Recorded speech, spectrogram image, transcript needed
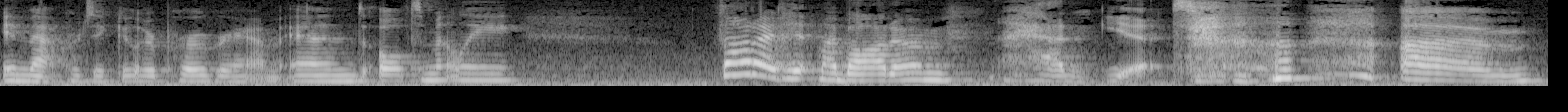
in that particular program. And ultimately, thought I'd hit my bottom. I hadn't yet. um,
